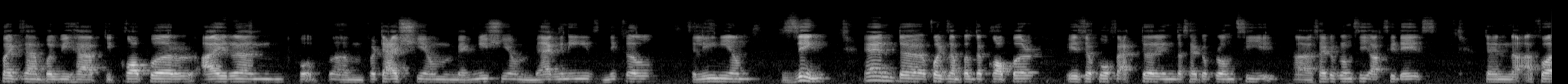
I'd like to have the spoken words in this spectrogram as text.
For example, we have the copper, iron, um, potassium, magnesium, manganese, nickel, selenium, zinc and uh, for example the copper is a cofactor in the cytochrome C uh, cytochrome C oxidase. Then uh, for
